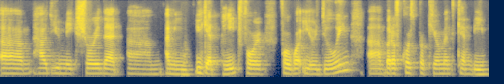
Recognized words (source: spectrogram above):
Um, how do you make sure that, um, I mean, you get paid for, for what you're doing? Uh, but of course, procurement can be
